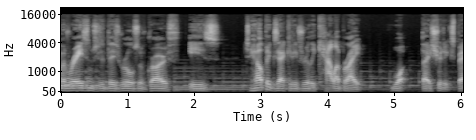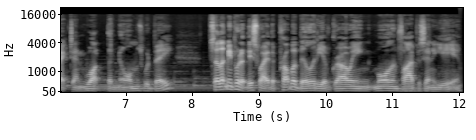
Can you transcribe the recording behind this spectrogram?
of the reasons we did these rules of growth is to help executives really calibrate what they should expect and what the norms would be. So let me put it this way the probability of growing more than 5% a year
